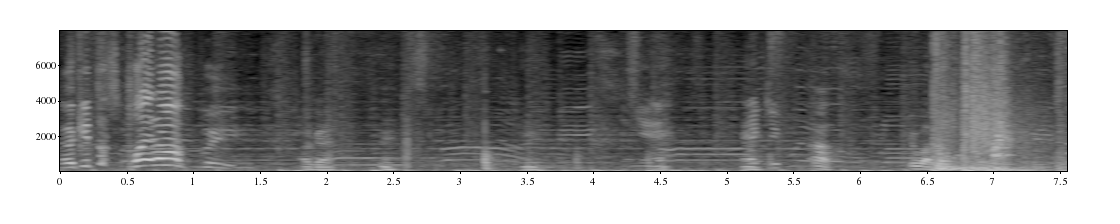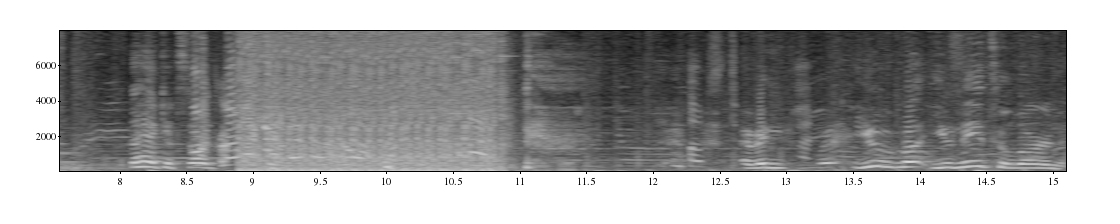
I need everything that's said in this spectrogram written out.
Now get this plate off me! Okay. Yeah. Thank you. Oh, you're welcome. What the heck? It's so. I can't- I'm stuck. I mean, you you need to learn.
